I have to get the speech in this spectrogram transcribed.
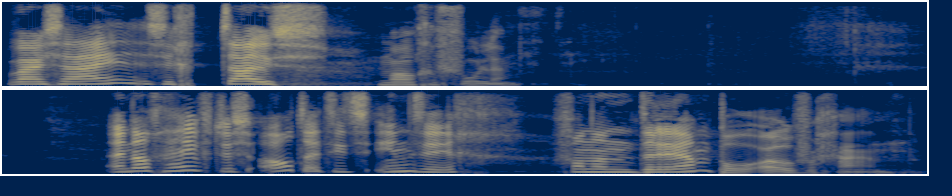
waar zij zich thuis mogen voelen. En dat heeft dus altijd iets in zich van een drempel overgaan.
